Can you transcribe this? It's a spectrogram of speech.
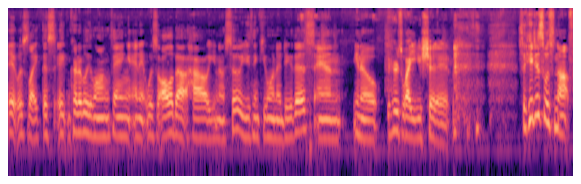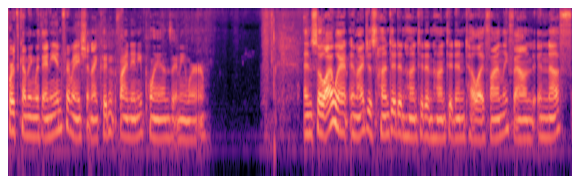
it was like this incredibly long thing and it was all about how you know so you think you want to do this? And you know here's why you shouldn't. So he just was not forthcoming with any information. I couldn't find any plans anywhere. And so i went and i just hunted and hunted and hunted until i finally found enough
